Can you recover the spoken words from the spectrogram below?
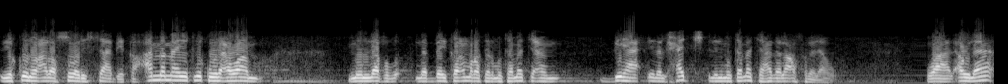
يكون على الصور السابقة. أما ما يطلقه العوام من لفظ لبيك عمرة متمتعا بها إلى الحج للمتمتع هذا لا أصل له. والأولى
